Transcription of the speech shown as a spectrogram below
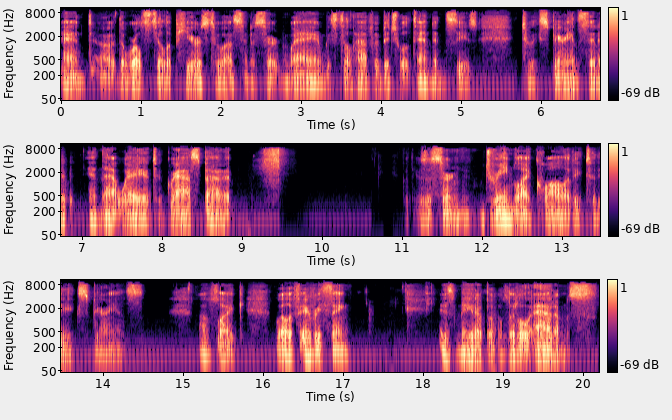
and uh, the world still appears to us in a certain way, and we still have habitual tendencies to experience it in that way and to grasp at it. But there's a certain dreamlike quality to the experience of like, well, if everything is made up of little atoms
